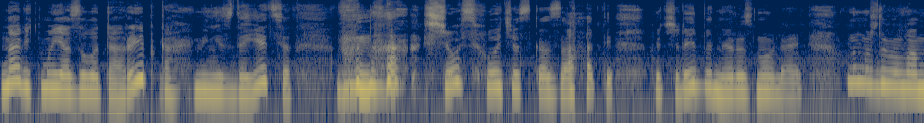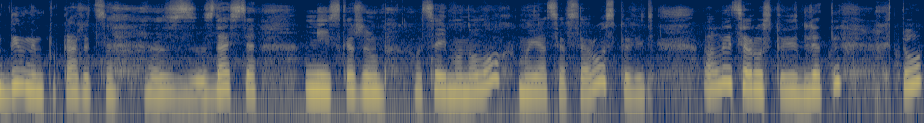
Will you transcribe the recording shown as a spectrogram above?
Навіть моя золота рибка, мені здається, вона щось хоче сказати, хоч риби не розмовляють. Ну, можливо, вам дивним покажеться, здасться мій, скажімо, оцей монолог, моя ця вся розповідь. Але ця розповідь для тих, хто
